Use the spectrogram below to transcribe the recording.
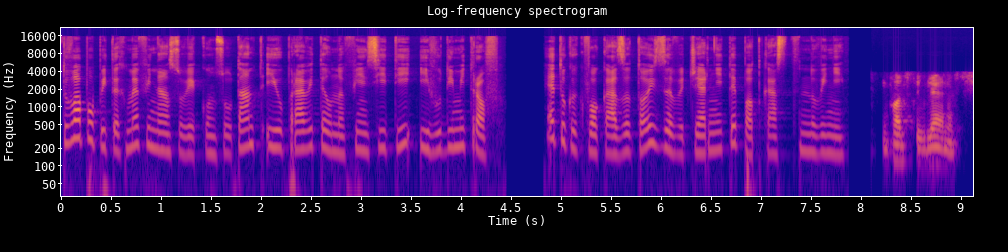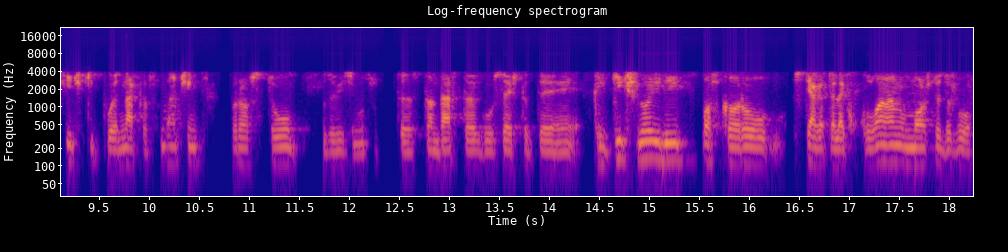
Това попитахме финансовия консултант и управител на FinCity Иво Димитров. Ето какво каза той за вечерните подкаст новини. Инфлацията влияе на всички по еднакъв начин, просто в зависимост от стандарта го усещате критично или по-скоро стягате леко колана, но можете да го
